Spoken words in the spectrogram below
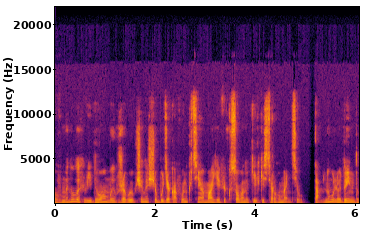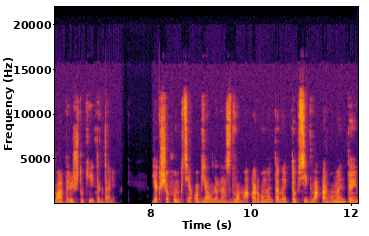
В минулих відео ми вже вивчили, що будь-яка функція має фіксовану кількість аргументів, там 0, 1, 2, 3 штуки і так далі. Якщо функція об'явлена з двома аргументами, то всі два аргументи,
